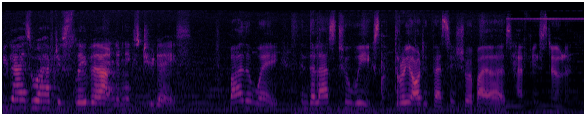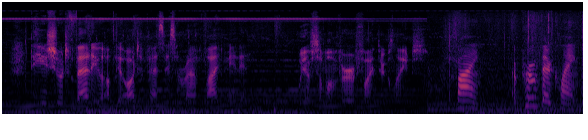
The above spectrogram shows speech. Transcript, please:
You guys will have to slave it out in the next two days. By the way, in the last two weeks, three artifacts insured by us have been stolen. The insured value of the artifacts is around 5 million. We have someone verifying their claims. Fine. Approve their claims.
